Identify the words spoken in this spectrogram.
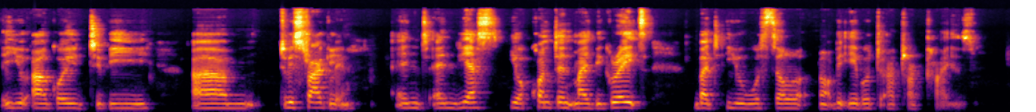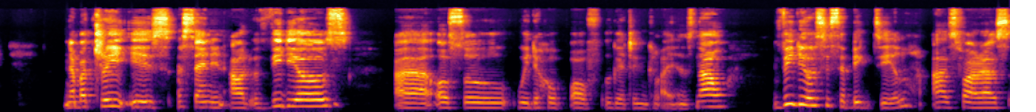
you are going to be um, to be struggling and and yes your content might be great but you will still not be able to attract clients number three is sending out videos uh, also with the hope of getting clients now Videos is a big deal as far as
